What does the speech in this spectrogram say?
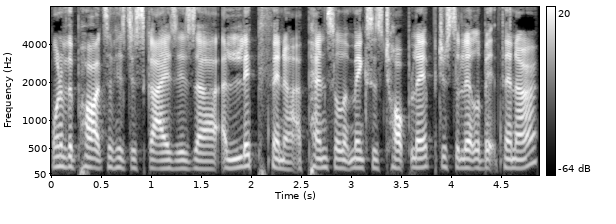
one of the parts of his disguise is uh, a lip thinner, a pencil that makes his top lip just a little bit thinner.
